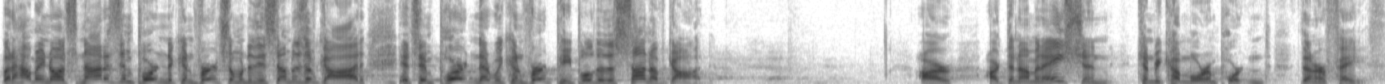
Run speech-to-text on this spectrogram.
But how many know it's not as important to convert someone to the assemblies of God? It's important that we convert people to the Son of God our, our denomination can become more important than our faith.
